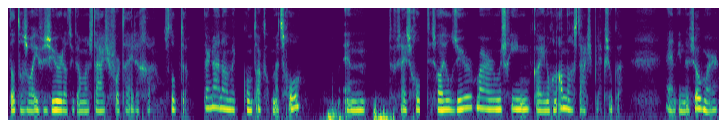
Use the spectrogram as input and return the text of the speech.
dat was wel even zuur dat ik dan mijn stage voortijdig uh, stopte. Daarna nam ik contact op met school. En toen zei school, het is wel heel zuur, maar misschien kan je nog een andere stageplek zoeken. En in de zomer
